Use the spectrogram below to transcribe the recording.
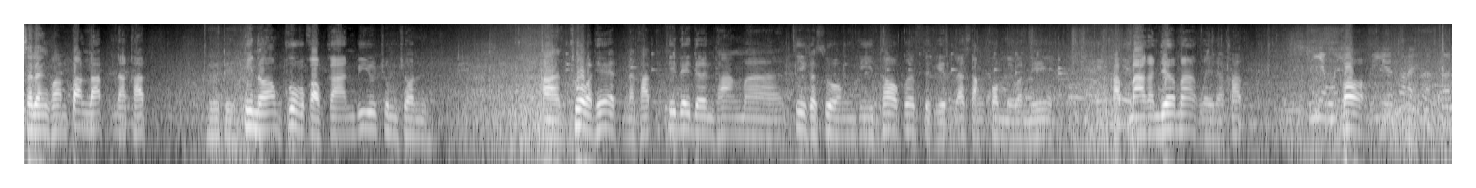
แสดงความต้อนรับนะครับถือดีพี่น้องผู้ประกอบการวิทยุชุมชนอ่าทั่วประเทศนะครับที่ได้เดินทางมาที่กระทรวงดิจิทัลเพื่อเศรษฐกิจและสังคมในวันนี้ครับมากันเยอะมากเลยนะครับนี่ยังไม่ก็ไม่เยอะเท่าไหร่ค่ะท่าน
